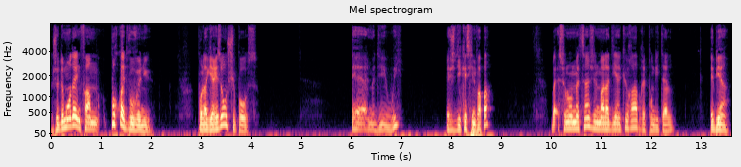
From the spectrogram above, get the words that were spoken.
Je demandais à une femme Pourquoi êtes-vous venue Pour la guérison, je suppose. Et elle me dit Oui. Et je dis Qu'est-ce qui ne va pas? Ben, Selon le médecin, j'ai une maladie incurable, répondit-elle. Eh bien,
